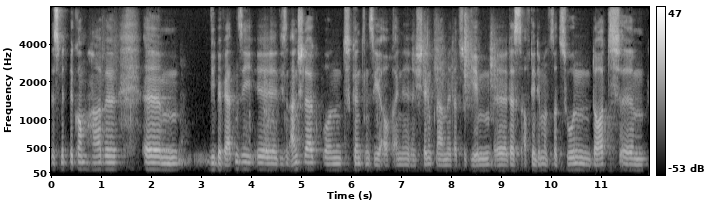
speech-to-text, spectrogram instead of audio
das mitbekommen habe. Ähm, wie bewerten Sie äh, diesen Anschlag und könnten Sie auch eine Stellungnahme dazu geben, äh, dass auf den Demonstrationen dort ähm,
